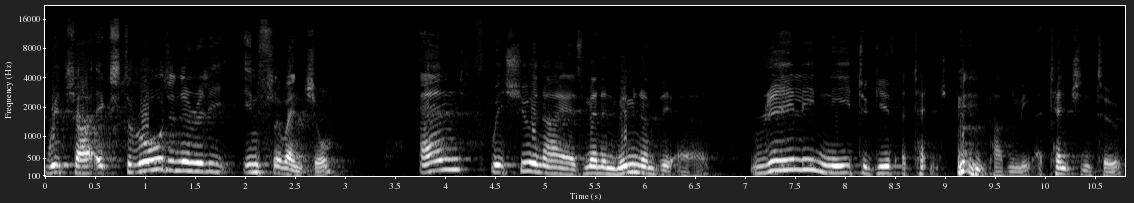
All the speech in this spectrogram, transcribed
which are extraordinarily influential and which you and I, as men and women of the earth, really need to give attention, pardon me, attention to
